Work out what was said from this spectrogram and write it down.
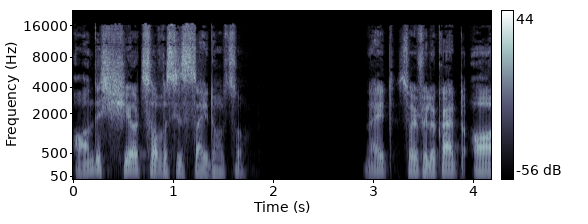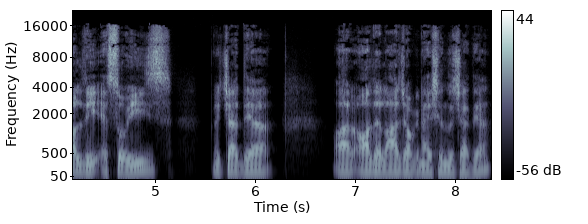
on the shared services side also. Right. So if you look at all the SOEs which are there, or all the large organizations which are there,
